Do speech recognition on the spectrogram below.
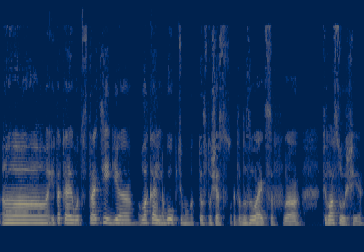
и такая вот стратегия локального оптимума, то, что сейчас это называется в философии,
